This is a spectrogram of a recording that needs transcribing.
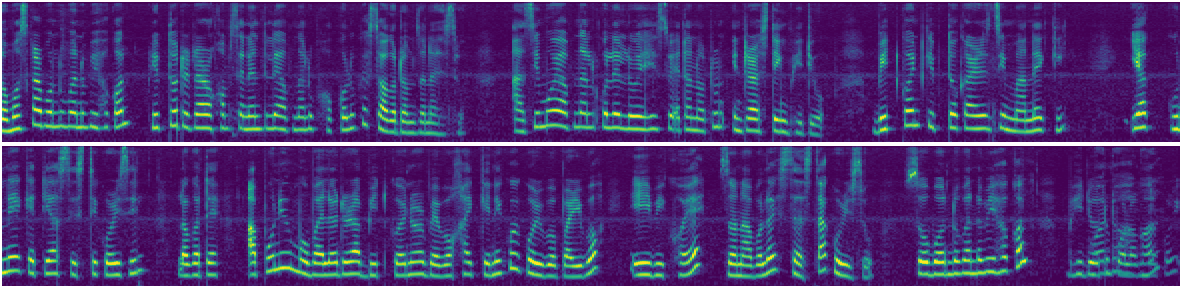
নমস্কাৰ বন্ধু বান্ধৱীসকল ক্ৰিপ্ট' ট্ৰেডাৰ অসম চেনেলটোলৈ আপোনালোক সকলোকে স্বাগতম জনাইছোঁ। আজি মই আপোনালোকলৈ লৈ আহিছোঁ এটা নতুন ইণ্টাৰেষ্টিং ভিডিঅ' বিটকইন ক্ৰিপ্ট' কাৰেঞ্চি মানে কি? ইয়াক কোনে কেতিয়া সৃষ্টি কৰিছিল? লগতে আপুনিও মোবাইলৰ দ্বাৰা বিটকইনৰ ব্যৱসায় কেনেকৈ কৰিব পাৰিব? এই বিষয়ে জনাবলৈ চেষ্টা কৰিছোঁ। চ' বন্ধু বান্ধৱীসকল ভিডিঅ'টো পলম নকৰি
